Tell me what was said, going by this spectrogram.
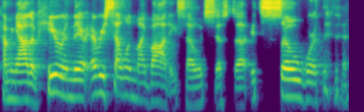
coming out of here and there, every cell in my body. So it's just, uh, it's so worth it.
